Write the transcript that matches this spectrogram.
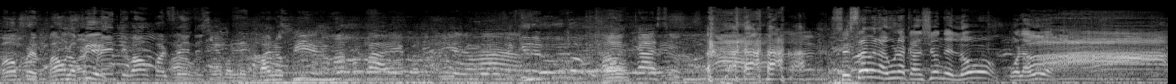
Vamos, pues, vamos los pibes. Frente, vamos para el frente siempre. Para los pibes nomás, papá, eh, para los pibes nomás. Caso. ¿Se saben alguna canción del lobo? Por la duda.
